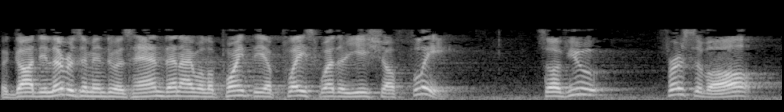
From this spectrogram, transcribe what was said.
but God delivers him into his hand, then I will appoint thee a place whither ye shall flee. So if you, first of all,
